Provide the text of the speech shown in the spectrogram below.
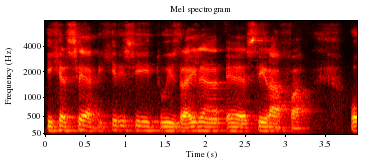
η χερσαία επιχείρηση του Ισραήλ ε, στη Ράφα. Ο...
